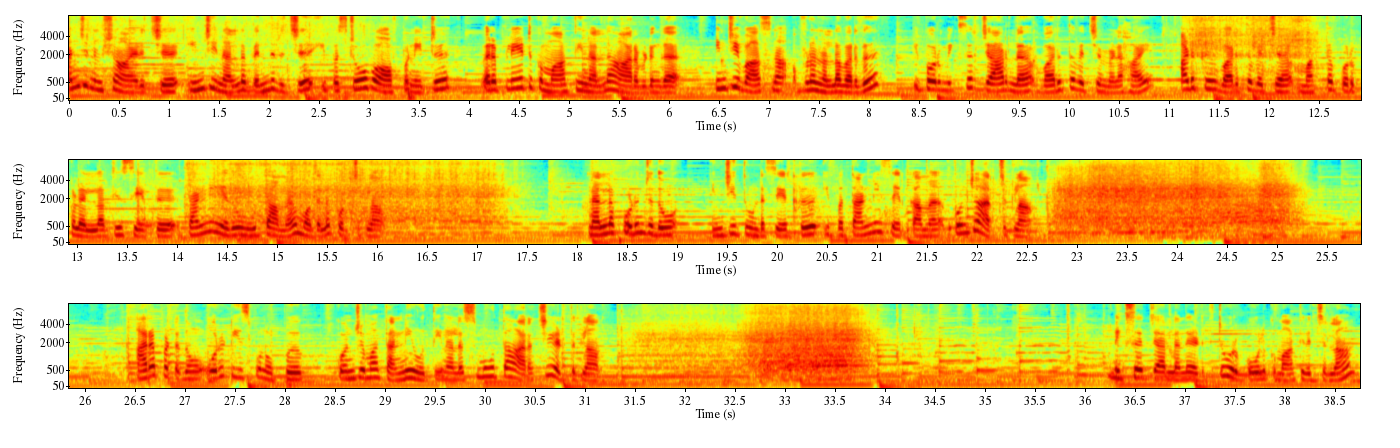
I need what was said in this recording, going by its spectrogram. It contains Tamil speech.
அஞ்சு நிமிஷம் ஆயிடுச்சு இஞ்சி நல்லா வெந்துடுச்சு. இப்போ ஸ்டோவை ஆஃப் பண்ணிட்டு வேற பிளேட்டுக்கு மாற்றி நல்லா ஆற விடுங்க. இஞ்சி வாசனை அவ்வளோ நல்லா வருது. இப்போ ஒரு மிக்சர் ஜாரில் வறுத்த வச்ச மிளகாய் அடுத்து வறுத்த வச்ச மற்ற பொருட்கள் எல்லாத்தையும் சேர்த்து தண்ணி எதுவும் ஊற்றாம முதல்ல பொடிச்சுக்கலாம். நல்லா பொடிஞ்சதும் இஞ்சி தூண்டை சேர்த்து இப்போ தண்ணி சேர்க்காம கொஞ்சம் அரைச்சிக்கலாம். அரைப்பட்டதும் ஒரு டீஸ்பூன் உப்பு கொஞ்சமாக தண்ணி ஊற்றி நல்லா ஸ்மூத்தாக அரைச்சி எடுத்துக்கலாம். மிக்சர் ஜார்லேருந்து எடுத்துட்டு ஒரு போலுக்கு மாற்றி வச்சிடலாம்.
